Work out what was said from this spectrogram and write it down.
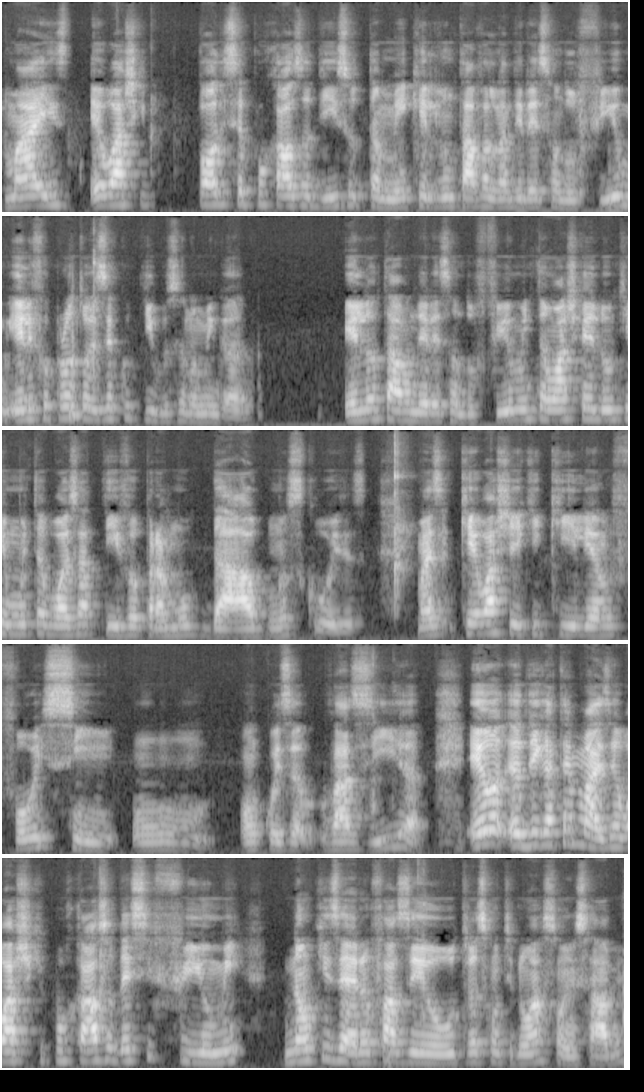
Mas eu acho que pode ser por causa disso também que ele não tava na direção do filme. Ele foi produtor executivo, se eu não me engano. Ele não tava na direção do filme, então acho que ele não tinha muita voz ativa para mudar algumas coisas. Mas que eu achei que Killian foi sim um, uma coisa vazia. Eu, eu digo até mais, eu acho que por causa desse filme não quiseram fazer outras continuações, sabe?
